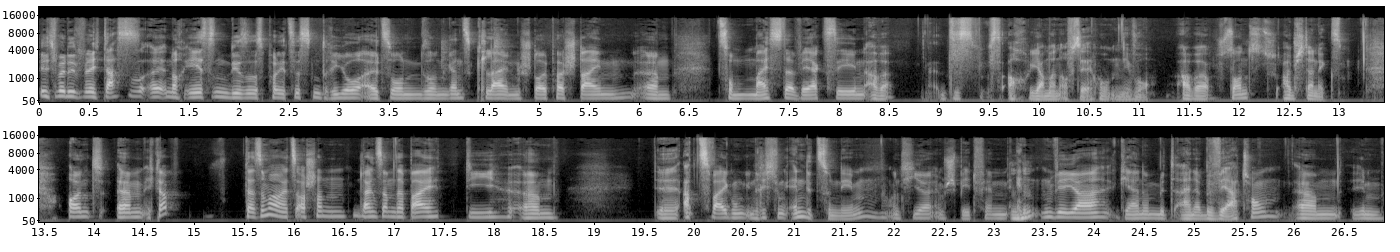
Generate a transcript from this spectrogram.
Ich würde vielleicht das äh, noch ehesten, dieses Polizistentrio, als so, ein, so einen ganz kleinen Stolperstein ähm, zum Meisterwerk sehen, aber das ist auch Jammern auf sehr hohem Niveau. Aber sonst habe ich da nichts. Und ähm, ich glaube, da sind wir jetzt auch schon langsam dabei, die ähm, äh, Abzweigung in Richtung Ende zu nehmen. Und hier im Spätfilm Mhm. enden wir ja gerne mit einer Bewertung. Ähm, im,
